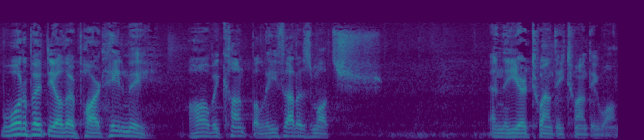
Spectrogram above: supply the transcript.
But what about the other part? Heal me. Oh, we can't believe that as much in the year 2021.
